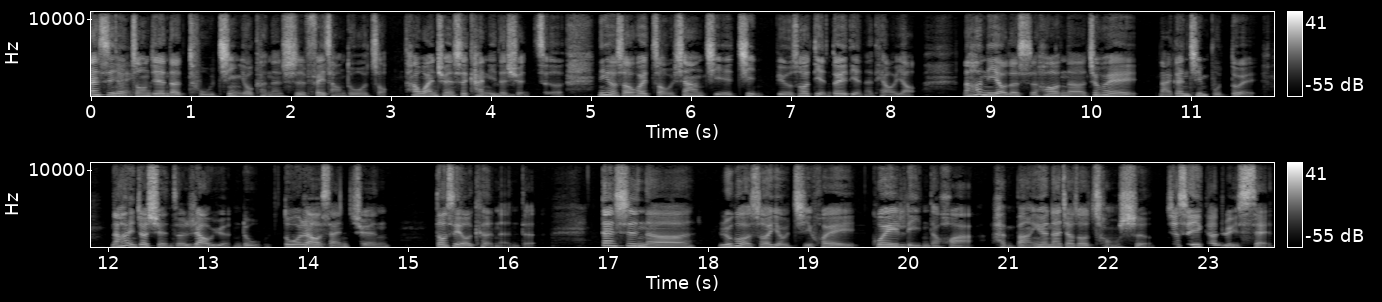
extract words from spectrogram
但是你中间的途径有可能是非常多种，它完全是看你的选择。嗯。你有时候会走向捷径，比如说点对点的跳跃，然后你有的时候呢就会哪根筋不对，然后你就选择绕远路，多绕三圈，嗯，都是有可能的。但是呢，如果说有机会归零的话，很棒，因为那叫做重设，就是一个 reset。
